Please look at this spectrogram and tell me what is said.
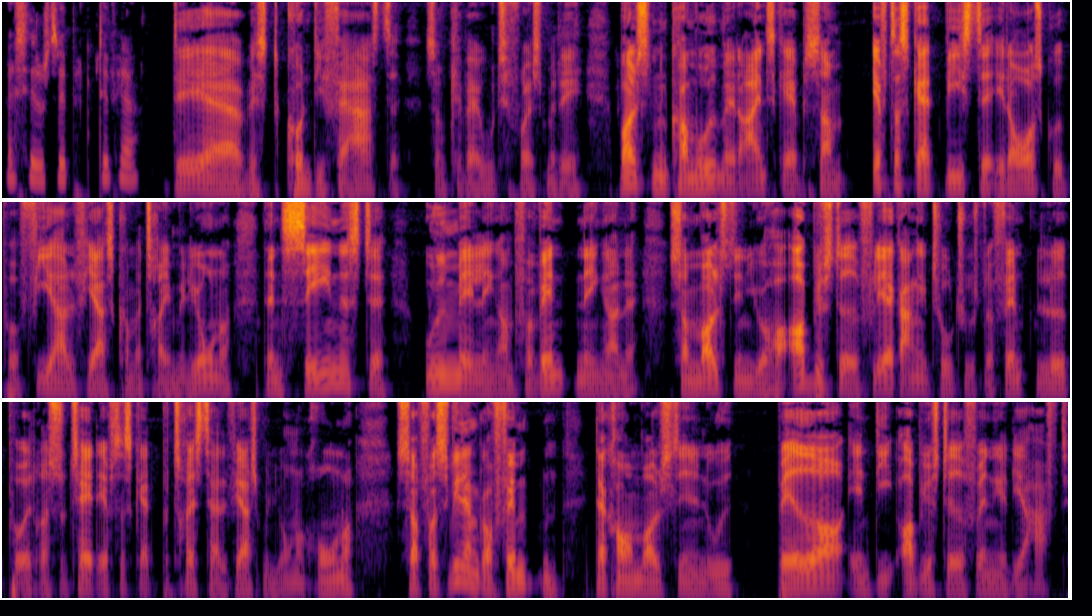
Hvad siger du til det, Per? Det er vist kun de færreste, som kan være utilfredse med det. Molsen kom ud med et regnskab, som efter skat viste et overskud på 74,3 millioner. Den seneste udmelding om forventningerne, som Molsen jo har opjusteret flere gange i 2015, lød på et resultat efter skat på 60-70 millioner kroner. Så for så vidt går 15, der kommer Molsen ud bedre end de opjusterede forventninger, de har haft.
